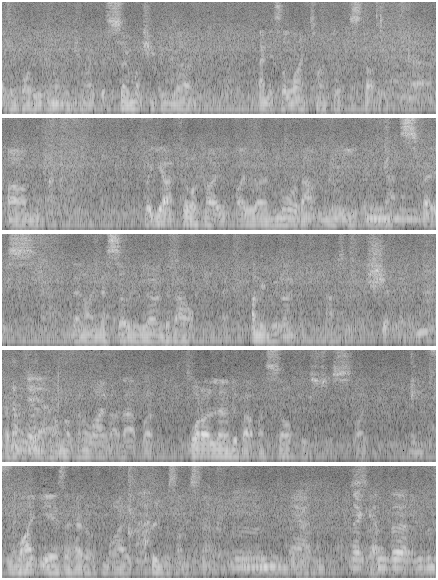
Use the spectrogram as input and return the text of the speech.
as a body of knowledge, right? There's so much you can learn, and it's a lifetime worth of study. Um, but yeah, I feel like I, I learned more about me in that space than I necessarily learned about. I mean, we learned absolutely shitload about Yeah. I'm not going to lie about that, but what I learned about myself is just like light years ahead of my previous understanding. Yeah, like and the the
